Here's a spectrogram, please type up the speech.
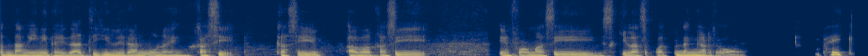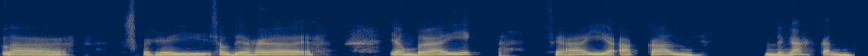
tentang ini dari tadi, giliranmu lah yang kasih, kasih, apa, kasih informasi sekilas buat pendengar dong. Baiklah, sebagai saudara yang baik, saya akan mendengarkan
